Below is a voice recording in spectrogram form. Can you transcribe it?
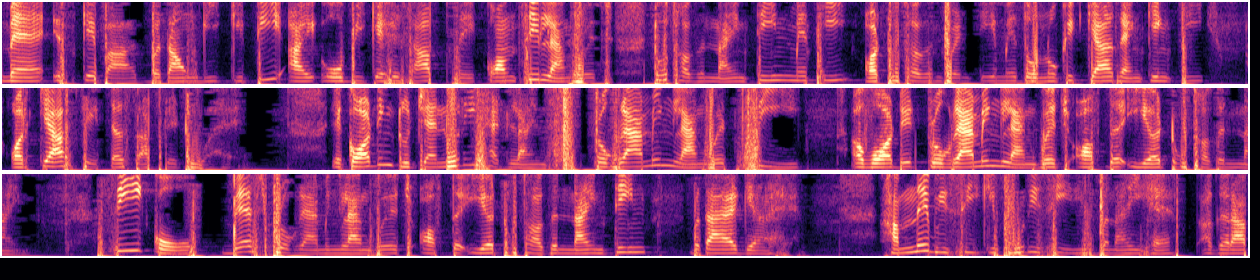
मैं इसके बाद बताऊँगी कि TIOB के हिसाब से कौन सी लैंग्वेज 2019 में थी और 2020 में दोनों की क्या रैंकिंग थी और क्या स्टेटस अपडेट हुआ है according to January headlines programming language C awarded programming language of the year 2009 C को best programming language of the year 2019 बताया गया है। हमने भी सी की पूरी सीरीज़ बनाई है। अगर आप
